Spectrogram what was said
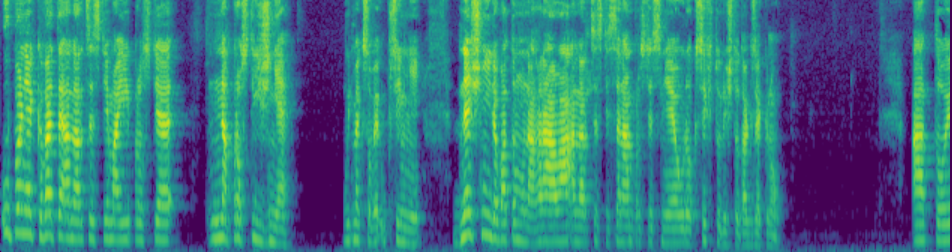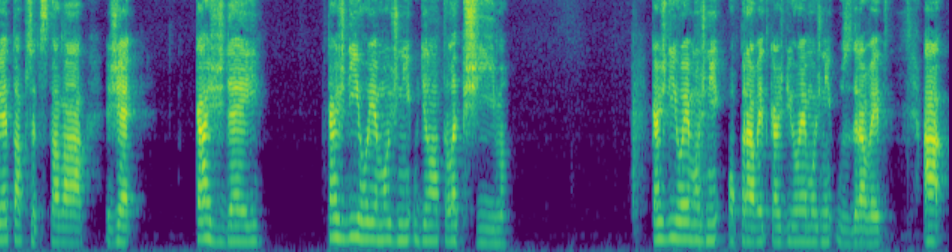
úplně kvete a narcisti mají prostě naprostý žně. Buďme k sobě upřímní. Dnešní doba tomu nahrává a narcisti se nám prostě smějou do ksichtu, když to tak řeknu. A to je ta představa, že každý, každýho je možný udělat lepším, každýho je možný opravit, každýho je možný uzdravit a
